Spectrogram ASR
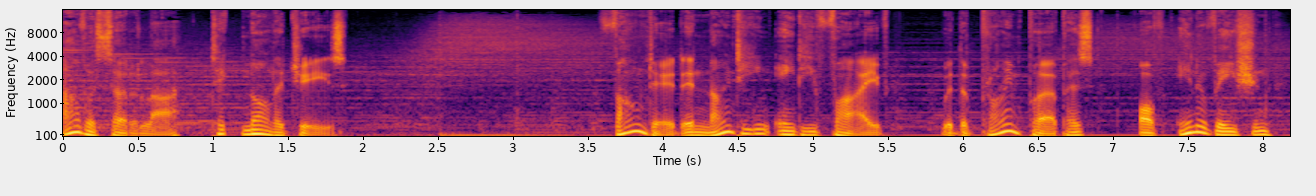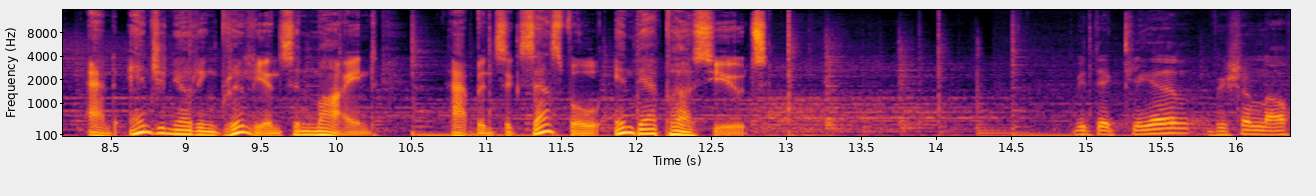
Avasarala Technologies. Founded in 1985 with the prime purpose of innovation and engineering brilliance in mind, have been successful in their pursuits. with a clear vision of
